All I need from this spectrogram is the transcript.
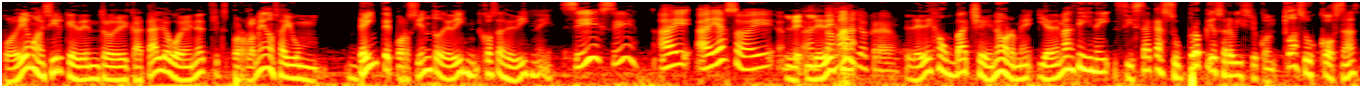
podríamos decir que dentro del catálogo de Netflix por lo menos hay un 20% de Disney- cosas de Disney. Sí, sí. Hay, hay eso, hay Le- deja- más, yo creo. Le deja un bache enorme y además Disney, si saca su propio servicio con todas sus cosas,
